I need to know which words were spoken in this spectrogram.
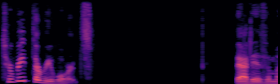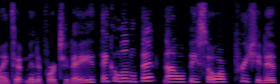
to reap the rewards. That is a Mindset Minute for today. Think a little bit, and I will be so appreciative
